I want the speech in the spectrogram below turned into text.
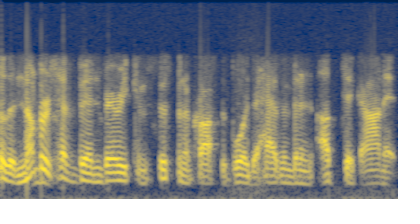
So the numbers have been very consistent across the board. There hasn't been an uptick on it.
